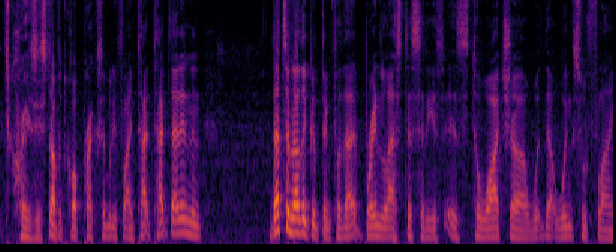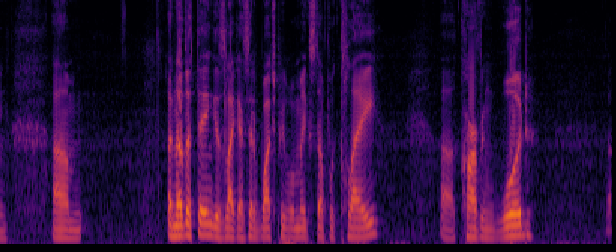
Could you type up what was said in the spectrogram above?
it's crazy stuff. It's called proximity flying. Ty- type that in and that's another good thing for that brain elasticity is, is to watch uh, with that wingsuit flying. Um, another thing is, like I said, watch people make stuff with clay uh, carving wood. Uh,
